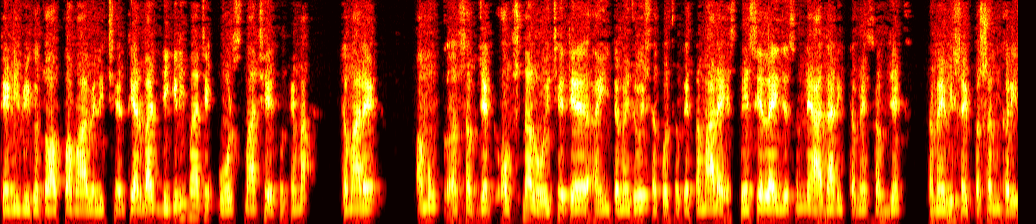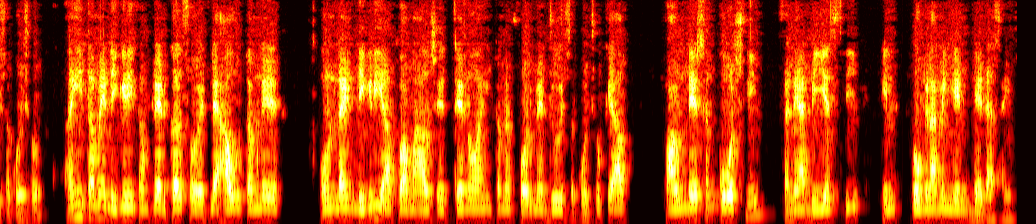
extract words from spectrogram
તેની વિગતો આપવામાં આવેલી છે. ત્યારબાદ ડિગ્રીમાં જે કોર્સમાં છે તો તેમાં તમારે અમુક સબ્જેક્ટ ઓપ્શનલ હોય છે તે અહીં તમે જોઈ શકો છો કે તમારે સ્પેશિયલાઇઝેશનને આધારિત તમે સબ્જેક્ટ તમે વિષય પસંદ કરી શકો છો. અહીં તમે ડિગ્રી કમ્પ્લીટ કરશો એટલે આવું તમને ઓનલાઈન ડિગ્રી આપવામાં આવશે. તેનો અહીં તમે ફોર્મેટ જોઈ શકો છો કે આ ફાઉન્ડેશન કોર્સની અને આ BSc in programming in data science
